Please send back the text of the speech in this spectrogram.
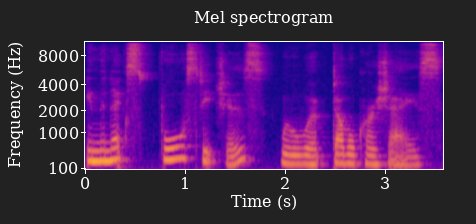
In the next four stitches, we will work double crochets.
